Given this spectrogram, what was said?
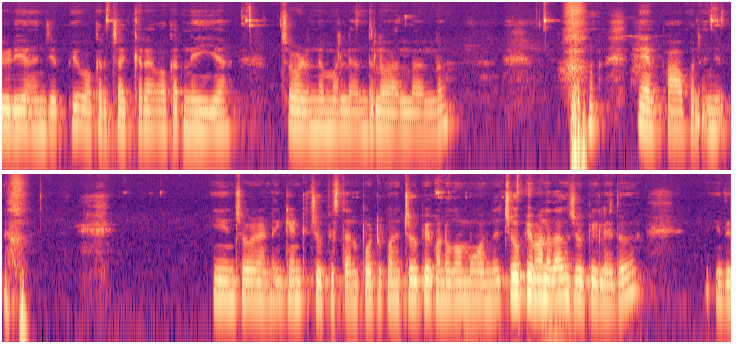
వీడియో అని చెప్పి ఒకరి చక్కెర ఒకరి నెయ్యి చూడండి మళ్ళీ అందులో వాళ్ళు నేను పాపని చెప్పి. ఈయన చూడండి గంట చూపిస్తాను పట్టుకొని చూపించకుండా గొమ్మ ఉంది. చూపించమన్నదాకా చూపించలేదు ఇది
